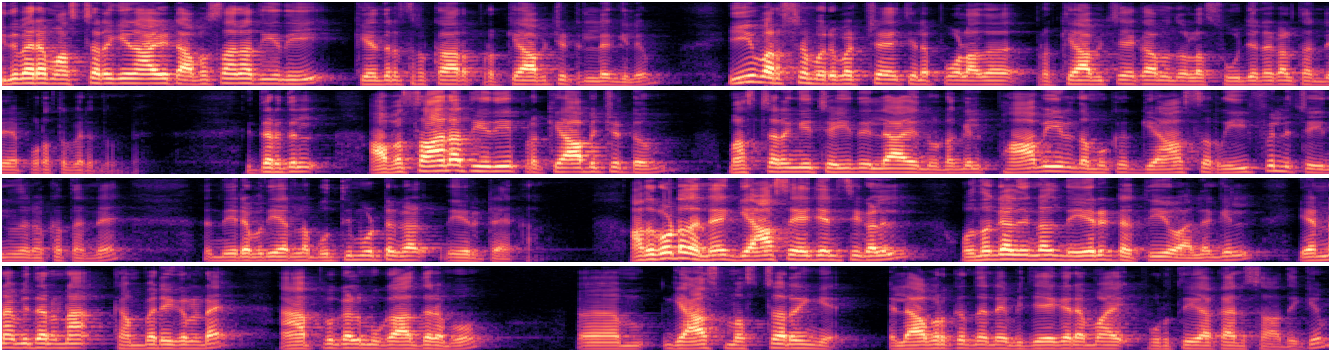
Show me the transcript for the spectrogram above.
ഇതുവരെ മസ്റ്ററിങ്ങിനായിട്ട് അവസാന തീയതി കേന്ദ്ര സർക്കാർ പ്രഖ്യാപിച്ചിട്ടില്ലെങ്കിലും ഈ വർഷം ഒരുപക്ഷെ ചിലപ്പോൾ അത് പ്രഖ്യാപിച്ചേക്കാമെന്നുള്ള സൂചനകൾ തന്നെ പുറത്തു വരുന്നുണ്ട് ഇത്തരത്തിൽ അവസാന തീയതി പ്രഖ്യാപിച്ചിട്ടും മസ്റ്ററിംഗ് ചെയ്തില്ല എന്നുണ്ടെങ്കിൽ ഭാവിയിൽ നമുക്ക് ഗ്യാസ് റീഫിൽ ചെയ്യുന്നതിനൊക്കെ തന്നെ നിരവധിയായിട്ടുള്ള ബുദ്ധിമുട്ടുകൾ നേരിട്ടേക്കാം. അതുകൊണ്ട് തന്നെ ഗ്യാസ് ഏജൻസികളിൽ ഒന്നുകിൽ നിങ്ങൾ നേരിട്ടെത്തിയോ അല്ലെങ്കിൽ എണ്ണ വിതരണ കമ്പനികളുടെ ആപ്പുകൾ മുഖാന്തരമോ ഗ്യാസ് മസ്റ്ററിങ് എല്ലാവർക്കും തന്നെ വിജയകരമായി പൂർത്തിയാക്കാൻ സാധിക്കും.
